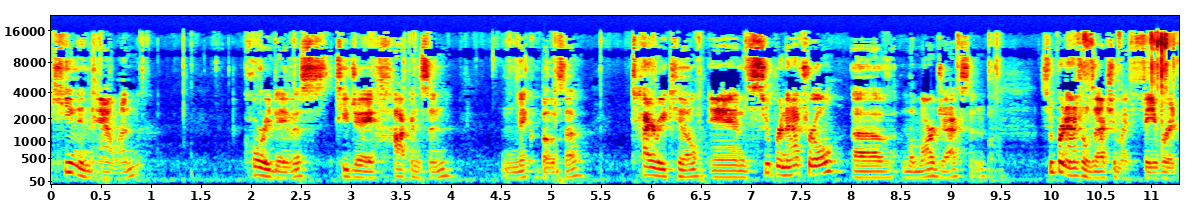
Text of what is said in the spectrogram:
Keenan Allen, Corey Davis, TJ Hockenson, Nick Bosa, Tyreek Hill, and Supernatural of Lamar Jackson. Supernatural is actually my favorite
